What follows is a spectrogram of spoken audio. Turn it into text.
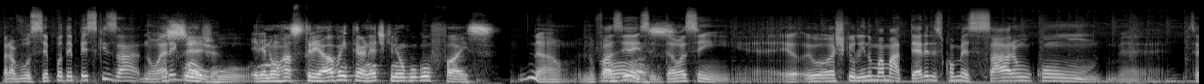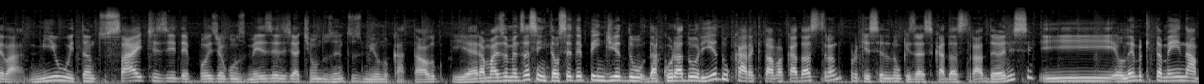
para você poder pesquisar. Não era Ou igual seja, o... ele não rastreava a internet que nem o Google faz. Não, ele não fazia Nossa. isso. Então, assim, é, eu, eu acho que eu li numa matéria, eles começaram com, é, sei lá, mil e tantos sites e depois de alguns meses eles já tinham 200 mil no catálogo. E era mais ou menos assim. Então, você dependia do- da curadoria do cara que estava cadastrando, porque se ele não quisesse cadastrar, dane-se. E eu lembro que também na,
